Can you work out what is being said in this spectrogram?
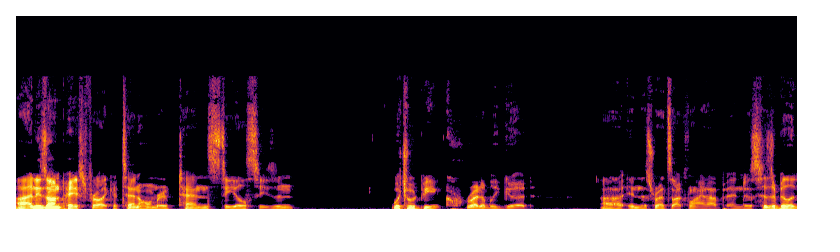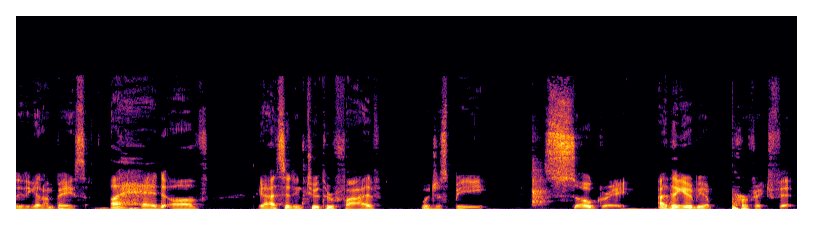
Uh, and he's on pace for like a 10 homer, 10 steal season, which would be incredibly good uh, in this Red Sox lineup. And just his ability to get on base ahead of the guy sitting two through five would just be so great. I think it would be a perfect fit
